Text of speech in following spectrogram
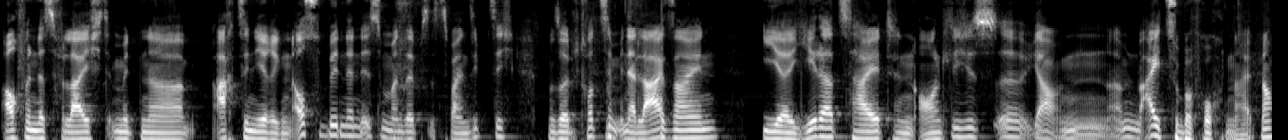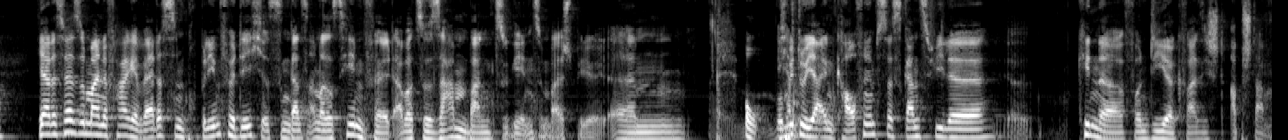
Auch wenn das vielleicht mit einer 18-jährigen Auszubildenden ist und man selbst ist 72, man sollte trotzdem in der Lage sein, ihr jederzeit ein ordentliches, äh, ja, ein, ein Ei zu befruchten halt, ne? Ja, das wäre so meine Frage. Wäre das ein Problem für dich? Ist ein ganz anderes Themenfeld, aber zur Samenbank zu gehen zum Beispiel. Ähm, Oh, womit du ja in Kauf nimmst, dass ganz viele äh, Kinder von dir quasi st- abstammen.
